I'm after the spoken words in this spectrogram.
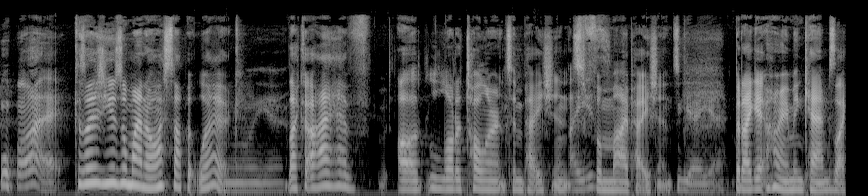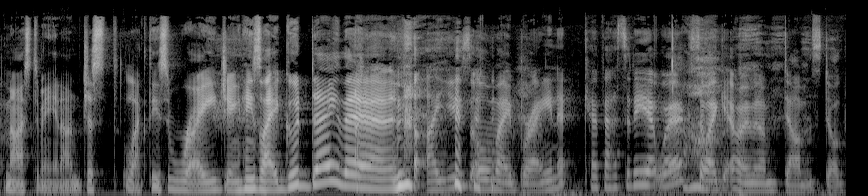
why Because I just use all my nice up at work. oh yeah Like, I have a lot of tolerance and patience for my patients. yeah yeah But I get home and Cam's like nice to me, and I'm just like this raging. He's like, "Good day then." i use all my brain capacity at work so i get home and i'm dumb as dog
